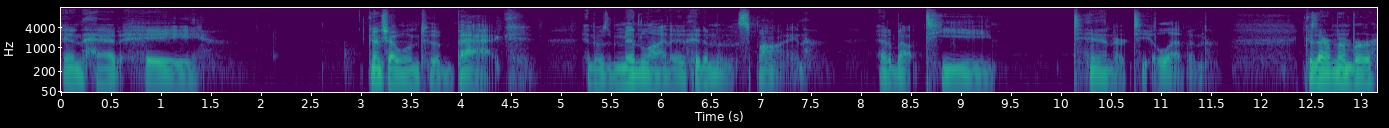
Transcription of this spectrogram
and had a gunshot wound to the back, and it was midline. It hit him in the spine at about T ten or T eleven. Because I remember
